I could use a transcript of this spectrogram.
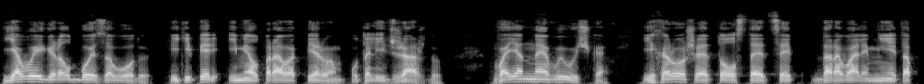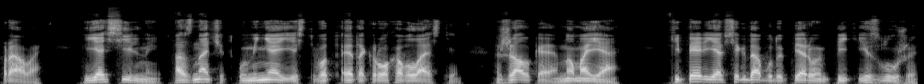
Я выиграл бой за воду и теперь имел право первым утолить жажду. Военная выучка и хорошая толстая цепь даровали мне это право, я сильный, а значит, у меня есть вот эта кроха власти. Жалкая, но моя. Теперь я всегда буду первым пить из лужи.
